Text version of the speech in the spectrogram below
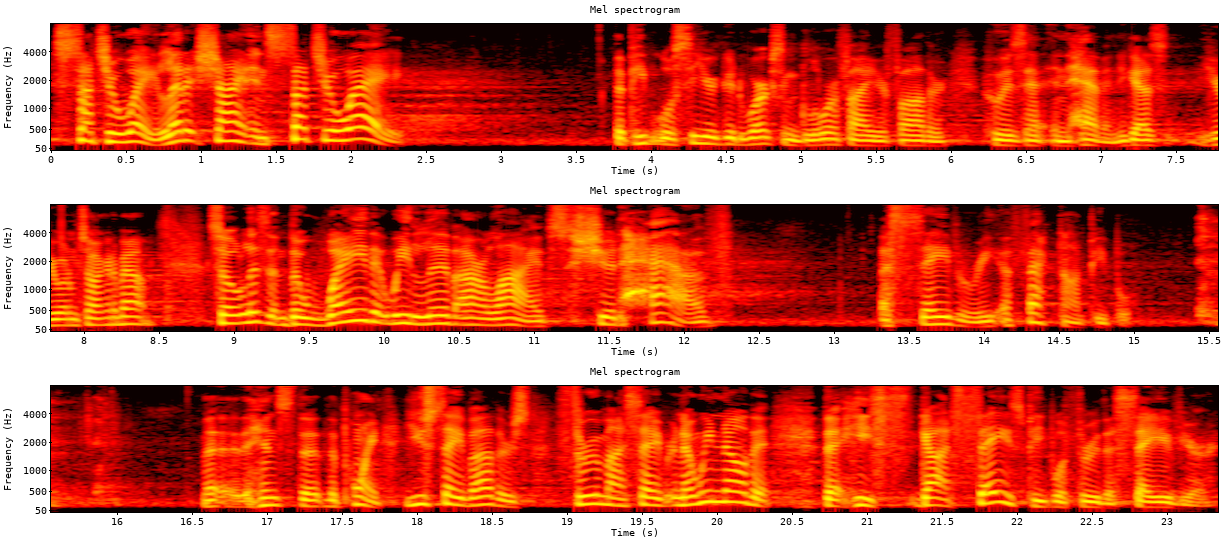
such a way. Let it shine in such a way that people will see your good works and glorify your Father who is in heaven. You guys hear what I'm talking about? So, listen, the way that we live our lives should have a savory effect on people. Hence the, the point. You save others through my Savior. Now, we know that, that he, God saves people through the Savior.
